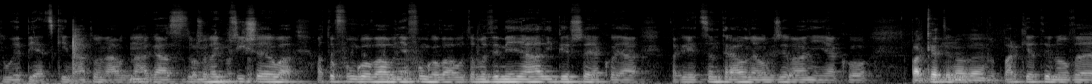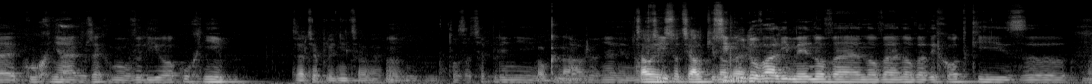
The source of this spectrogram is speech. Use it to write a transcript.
Tu były piecki na to, na, na Mm, gaz, to człowiek my- przyszedł, a, a to fungowało, nie fungowało, to my wymieniali pierwsze jako ja, takie centralne ogrzewanie, jako Parkiety nowe, parkiety nowe, kuchnia, jak Grzech mówili o kuchni, zacieplenicowe. no, to zaciepleni, Okna. dobrze, nie wiem, no, Całe przy- socjalki nowe. Przybudowali my nowe, nowe, nowe wychodki z, No.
